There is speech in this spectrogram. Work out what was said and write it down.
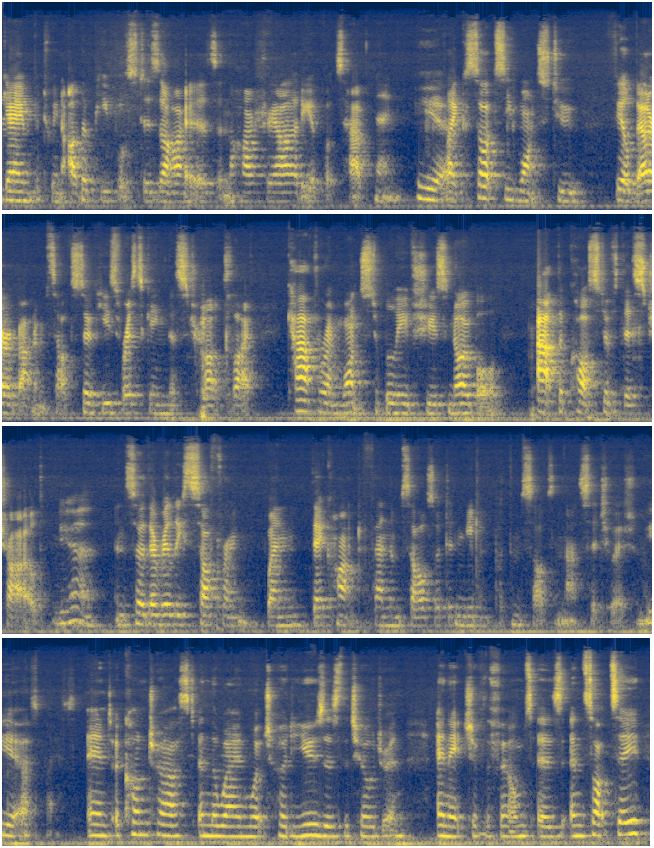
game mm. between other people's desires and the harsh reality of what's happening. Yeah. Like Tsotsi wants to feel better about himself, so he's risking this child's life. Catherine wants to believe she's noble at the cost of this child. Yeah. And so they're really suffering when they can't defend themselves or didn't even put themselves in that situation in Yeah. the first place. and a contrast in the way in which Hood uses the children in each of the films is in Tsotsi,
